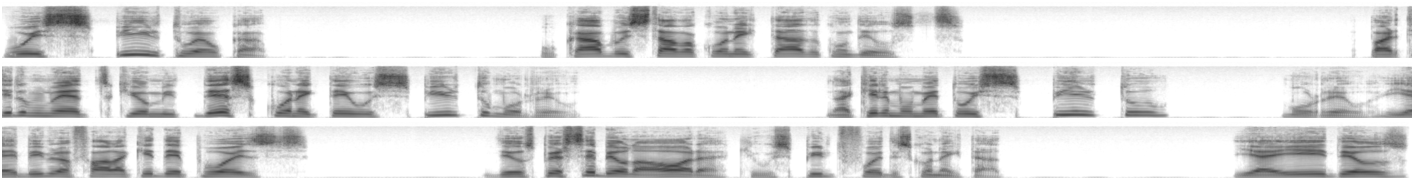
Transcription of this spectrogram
O espírito é o cabo. O cabo estava conectado com Deus. Partir do momento que eu me desconectei, o espírito morreu. Naquele momento, o espírito morreu. E a Bíblia fala que depois Deus percebeu na hora que o espírito foi desconectado. E aí Deus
